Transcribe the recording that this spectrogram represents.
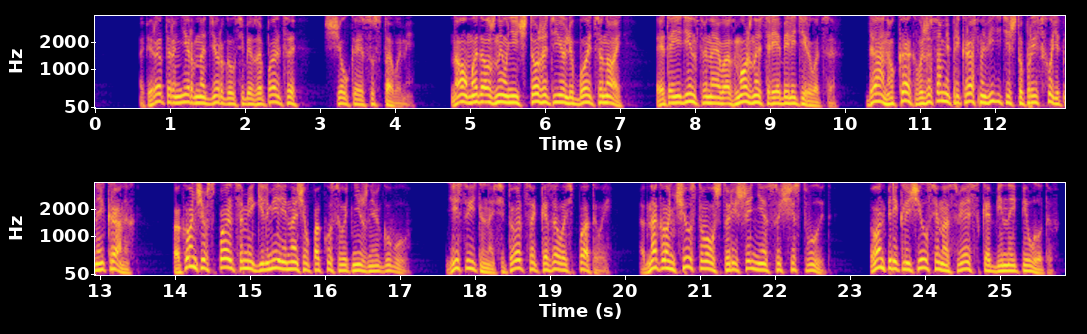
Оператор нервно дергал себя за пальцы, щелкая суставами. Но мы должны уничтожить ее любой ценой. Это единственная возможность реабилитироваться. Да, но как? Вы же сами прекрасно видите, что происходит на экранах. Покончив с пальцами, Гельмери начал покусывать нижнюю губу. Действительно, ситуация казалась патовой. Однако он чувствовал, что решение существует. Он переключился на связь с кабиной пилотов.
